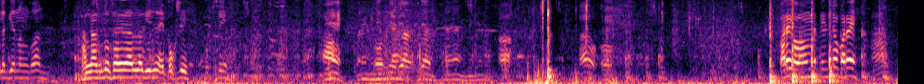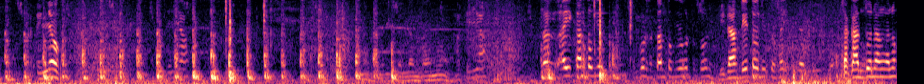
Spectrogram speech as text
lagyan ng kuan. Hanggang doon sa nilalagay ng epoxy. Oopsie. Ah, oh, sige, yan, yan. Ah. Ah, oh. Pare, kung martilyo, pare. Ha? Martilyo. Sa ay kantog yun. Siguro sa kantog yun. Dito? Dito, dito sa dito. Sa kanto ng ano,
